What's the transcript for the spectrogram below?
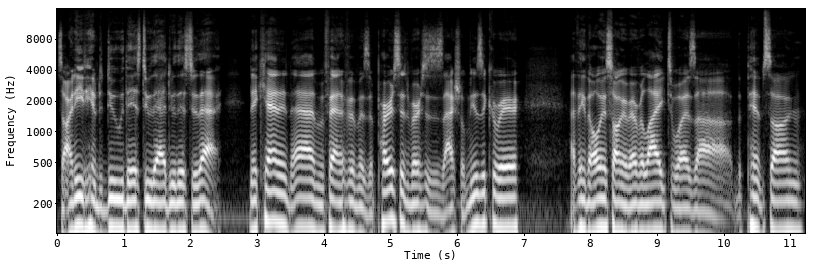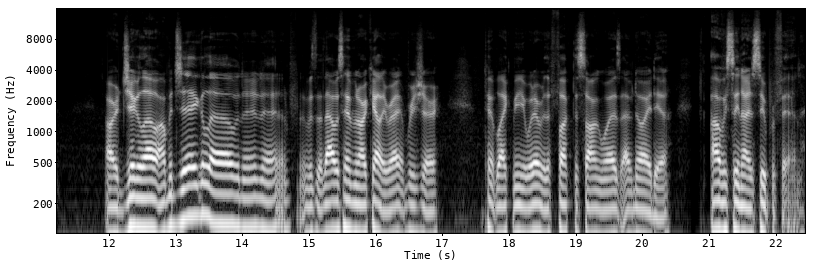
So I need him to do this, do that, do this, do that. Nick Cannon, I'm a fan of him as a person versus his actual music career. I think the only song I've ever liked was uh, the Pimp song or Gigolo. I'm a Gigolo. Was that was him and R. Kelly, right? I'm pretty sure. Pimp like me, whatever the fuck the song was, I have no idea. Obviously not a super fan,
